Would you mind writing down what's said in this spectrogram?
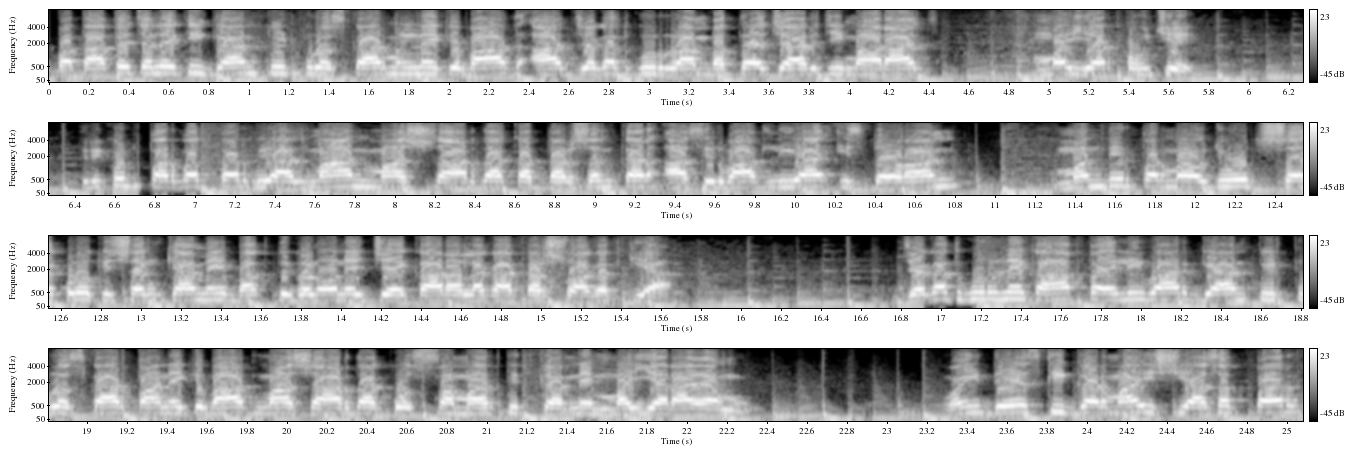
बताते चले कि ज्ञानपीठ पुरस्कार मिलने के बाद आज जगत गुरु रामभद्राचार्य जी महाराज मैहर पहुँचे। त्रिकुट पर्वत पर विराजमान माँ शारदा का दर्शन कर आशीर्वाद लिया। इस दौरान मंदिर पर मौजूद सैकड़ों की संख्या में भक्तगणों ने जयकारा लगाकर स्वागत किया। जगत गुरु ने कहा, पहली बार ज्ञानपीठ पुरस्कार पाने के बाद माँ शारदा को समर्पित करने मैयर आया हूँ। वहीं देश की गरमाई सियासत पर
